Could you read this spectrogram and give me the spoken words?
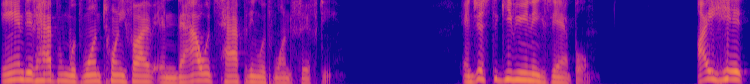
and it happened with 125 and now it's happening with 150 and just to give you an example i hit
